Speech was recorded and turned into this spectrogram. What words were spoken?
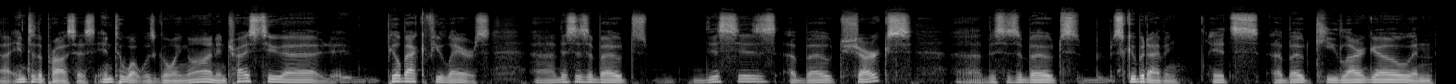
uh, into the process, into what was going on, and tries to uh, peel back a few layers. Uh, this is about this is about sharks. Uh, this is about scuba diving. It's about Key Largo, and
